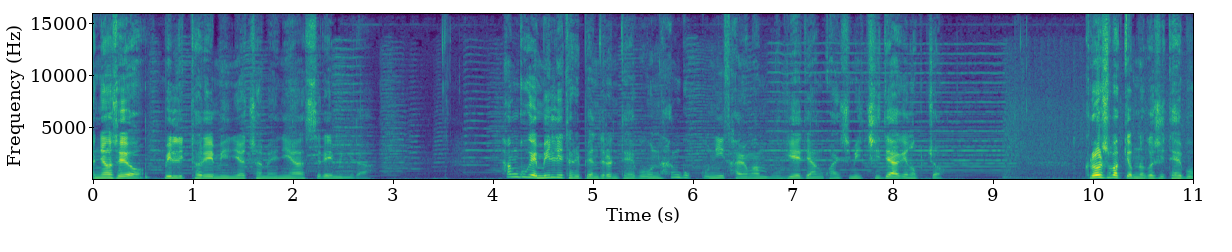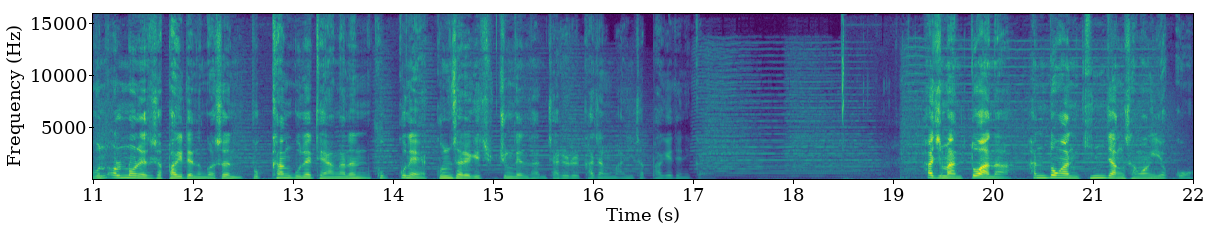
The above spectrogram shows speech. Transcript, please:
안녕하세요. 밀리터리 미니어처 매니아 쓰레임입니다. 한국의 밀리터리 팬들은 대부분 한국군이 사용한 무기에 대한 관심이 지대하게 높죠. 그럴 수밖에 없는 것이 대부분 언론에서 접하게 되는 것은 북한군에 대항하는 국군의 군사력에 집중된 사- 자료를 가장 많이 접하게 되니까요. 하지만 또 하나 한동안 긴장 상황이었고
